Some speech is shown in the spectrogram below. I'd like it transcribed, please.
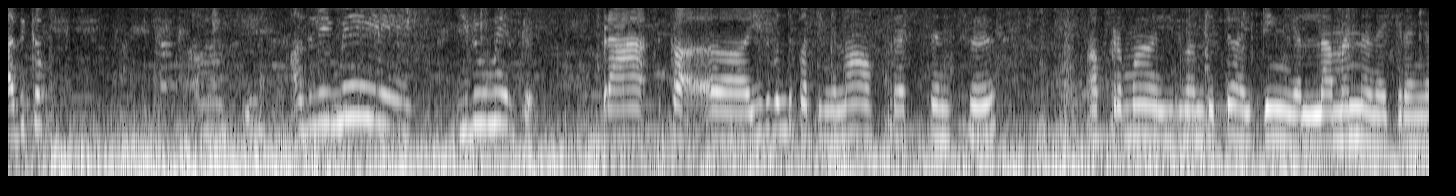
அதுக்கப்புறம் அதுலேயுமே இதுவுமே இருக்குது ப்ரா க இது வந்து பார்த்தீங்கன்னா ஃப்ரெஷ்ஷன்ஸு அப்புறமா இது வந்துட்டு ஐ திங்க் லெமன் நினைக்கிறேங்க.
